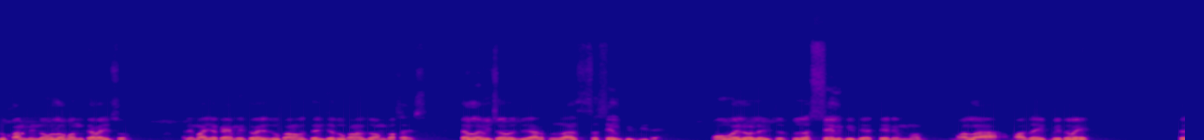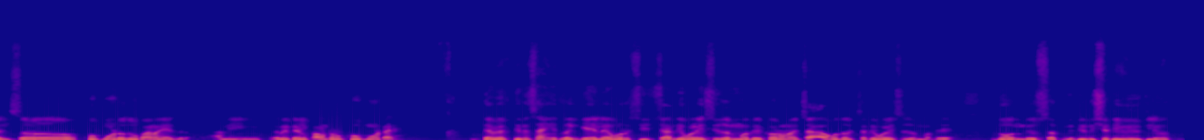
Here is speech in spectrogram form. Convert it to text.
दुकान मी नऊला बंद करायचो आणि माझ्या काही मित्राची दुकान होतं त्यांच्या दुकानात जाऊन बसायचं. त्याला विचारायचो यार तुझा आजचा सेल किती आहे? मोबाईलवाला विचार तुझा सेल किती आहे? त्याने मग मला माझा एक मित्र आहे त्यांचं खूप मोठं दुकान आहे आणि रिटेल काउंटर खूप मोठं आहे. त्या व्यक्तीने सांगितलं गेल्या वर्षीच्या दिवाळी सीझनमध्ये कोरोनाच्या अगोदरच्या दिवाळी सीझनमध्ये दोन दिवसात मी दीडशे टी व्ही विकली होती.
